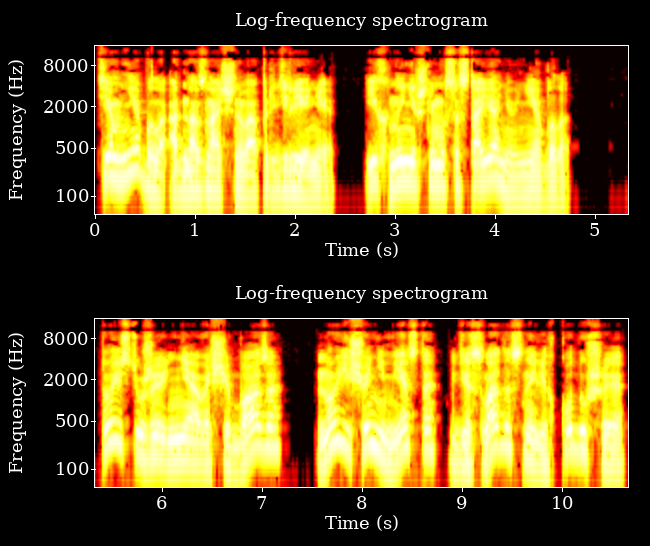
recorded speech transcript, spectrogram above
Тем не было однозначного определения, их нынешнему состоянию не было. То есть уже не овощебаза, но еще не место, где сладостно и легко душе,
